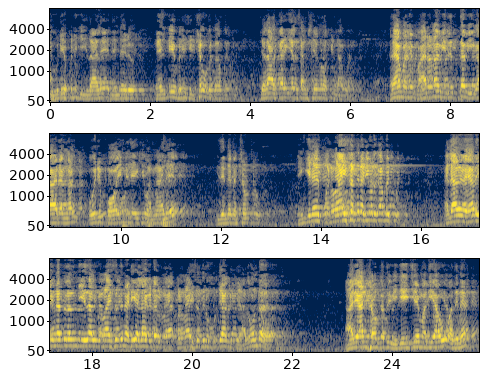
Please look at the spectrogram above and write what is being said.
യു ഡി എഫിന് ചെയ്താലേ ഇതിന്റെ ഒരു എൽ ഡി എഫിന് ശിക്ഷ കൊടുക്കാൻ പറ്റും. ചില ആൾക്കാർക്ക് ചില സംശയങ്ങളൊക്കെ ഉണ്ടാവുക. അതാ പറഞ്ഞു ഭരണവിരുദ്ധ വികാരങ്ങൾ ഒരു പോയിന്റിലേക്ക് വന്നാലേ ഇതിന്റെ മെച്ചോട്ടു എങ്കിലേ പിണറായിസത്തിന് അടി കൊടുക്കാൻ പറ്റൂ. അല്ലാതെ വേറെ ഇനത്തിലൊന്നും ചെയ്താൽ പിണറായിസത്തിന് അടിയല്ല കിട്ടുക. പിണറാ- പിണറായിസത്തിന് ഊർജ കിട്ടുക. അതുകൊണ്ട് ആര്യാൻ ഷൗക്കത്ത് വിജയിച്ചേ മതിയാവൂ. അതിന്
